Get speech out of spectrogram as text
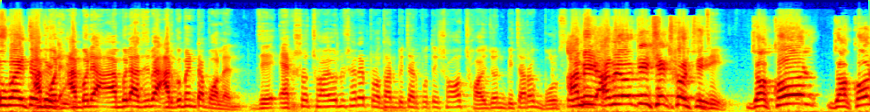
দুবাইতে দেখি। আমি বলি আমি বলি আজিজ ভাই আর্গুমেন্টটা বলেন যে একশো ছয় অনুসারে প্রধান বিচারপতি সহ ছয় জন বিচারক বলছে। আমি আমি ওইটাই শেষ করছি। যখন যখন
